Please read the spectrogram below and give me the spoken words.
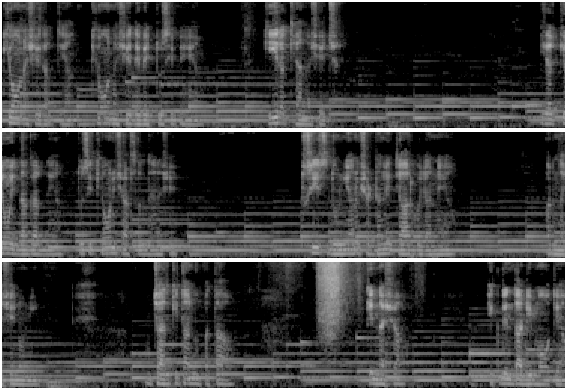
ਕਿਉਂ ਨਸ਼ੇ ਕਰਦੇ ਆ? ਕਿਉਂ ਨਸ਼ੇ ਦੇ ਵਿੱਚ ਤੁਸੀਂ ਪਏ ਆ? ਕੀ ਰੱਖਿਆ ਨਸ਼ੇ 'ਚ? ਯਾਰ ਕਿਉਂ ਇਦਾਂ ਕਰਦੇ ਆ? ਤੁਸੀਂ ਕਿਉਂ ਨਹੀਂ ਛੱਡ ਸਕਦੇ ਨਸ਼ੇ? ਤੁਸੀਂ ਇਸ ਦੁਨੀਆ ਨੂੰ ਛੱਡਣ ਲਈ ਤਿਆਰ ਹੋ ਜਾਂਦੇ ਆ ਪਰ ਨਸ਼ੇ ਨੂੰ ਨਹੀਂ। ਜਦ ਕਿ ਤੁਹਾਨੂੰ ਪਤਾ ਕਿ ਨਸ਼ਾ ਇੱਕ ਦਿਨ ਤੁਹਾਡੀ ਮੌਤ ਆ।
